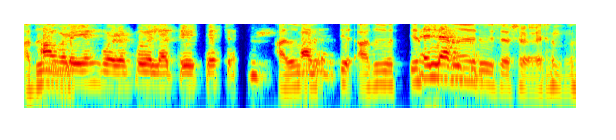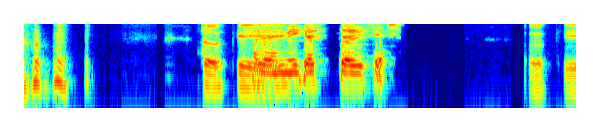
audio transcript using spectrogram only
അത് അവിടെയും കുഴപ്പമില്ലാത്ത വിശേഷം. അത് അത്. വ്യത്യസ്തമായ ഒരു വിശേഷമായിരുന്നു. ഓക്കെ. മികച്ച വിശേഷം. ഓക്കെ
